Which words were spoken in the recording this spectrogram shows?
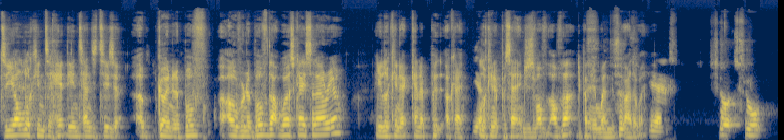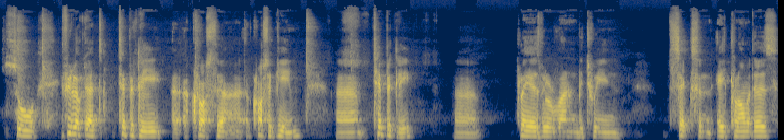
So you're looking to hit the intensities going above, over and above that worst case scenario. Are you looking at kind of okay, yeah. looking at percentages of, of that, depending on when, so, by the way. Yes. So so so if you look at typically uh, across uh, across a game, um, typically uh, players will run between six and eight kilometers.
